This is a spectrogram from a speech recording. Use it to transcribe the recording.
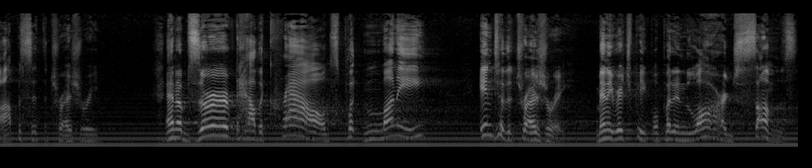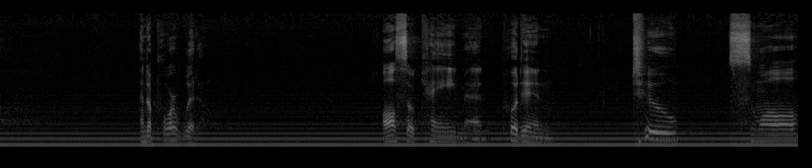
opposite the treasury and observed how the crowds put money into the treasury. Many rich people put in large sums, and a poor widow also came and put in two small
